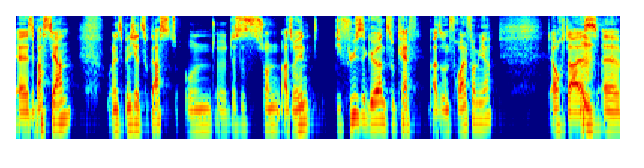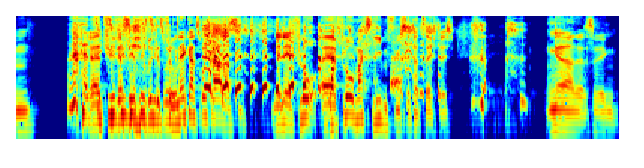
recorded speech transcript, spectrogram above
äh, Sebastian. Und jetzt bin ich hier zu Gast und äh, das ist schon, also hin, die Füße gehören zu Kev, also ein Freund von mir, der auch da ist. Ähm, Hat er sich zieht das Füße jetzt zurück. zurückgezogen. Nee, kannst ruhig da lassen. Nee, nee, Flo, äh, Flo, Max lieben Füße tatsächlich. Ja, deswegen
